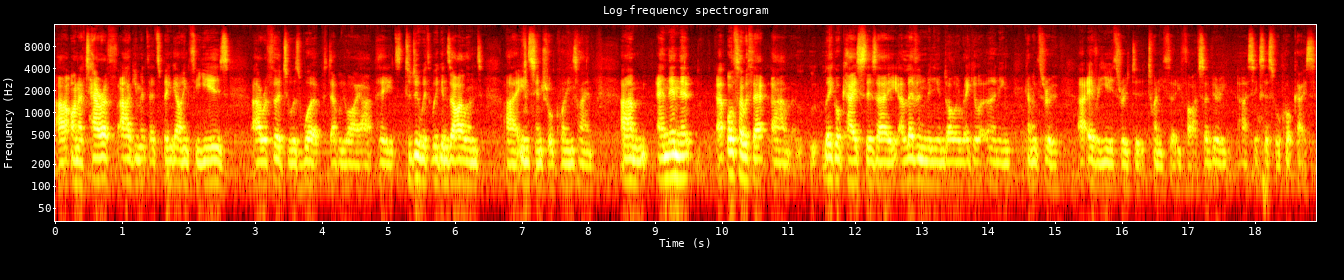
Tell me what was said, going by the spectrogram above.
uh, on a tariff argument that's been going for years, uh, referred to as WIRP, W-I-R-P. It's to do with Wiggins Island in central Queensland. Um, and then that, also with that um, legal case, there's a $11 million regular earning coming through every year through to 2035. So very successful court case,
